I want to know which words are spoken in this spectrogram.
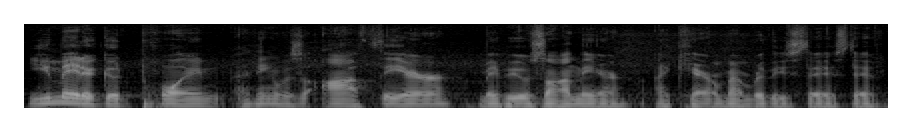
You made a good point. I think it was off the air. Maybe it was on the air. I can't remember these days, Dave.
